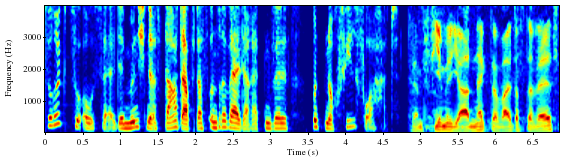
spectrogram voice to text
Zurück zu OCell, dem Münchner Start-up, das unsere Wälder retten will und noch viel vorhat. Wir haben vier Milliarden Hektar Wald auf der Welt.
